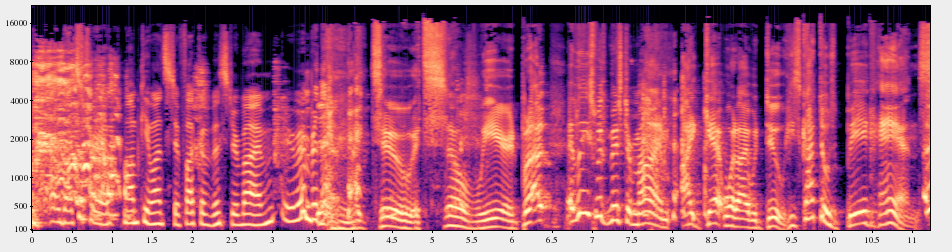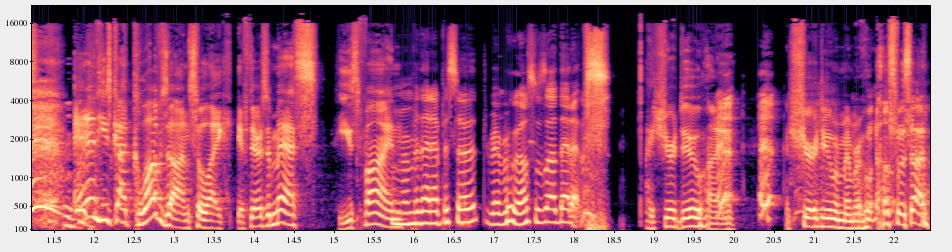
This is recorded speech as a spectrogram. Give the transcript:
oh, that's true. Momke wants to fuck a Mr. Mime. You remember that? Dude, it's so weird. But I, at least with Mr. Mime, I get what I would do. He's got those big hands, and he's got gloves on. So, like, if there's a mess, he's fine. remember that episode? Remember who else was on that episode? I sure do, honey. I sure do remember who else was on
